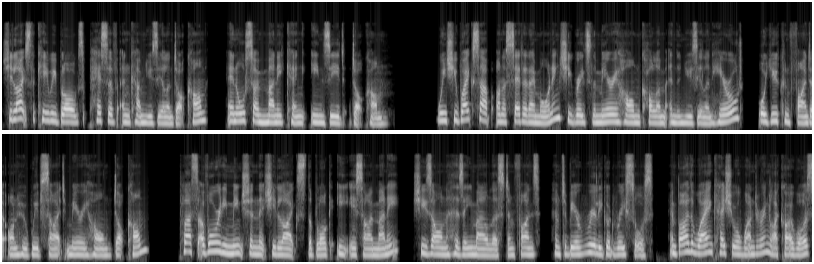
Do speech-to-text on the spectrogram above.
She likes the Kiwi blogs passiveincomenewzealand.com and also moneykingnz.com. When she wakes up on a Saturday morning, she reads the Mary Holm column in the New Zealand Herald, or you can find it on her website, maryholm.com. Plus, I've already mentioned that she likes the blog ESI Money. She's on his email list and finds him to be a really good resource. And by the way, in case you were wondering, like I was,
